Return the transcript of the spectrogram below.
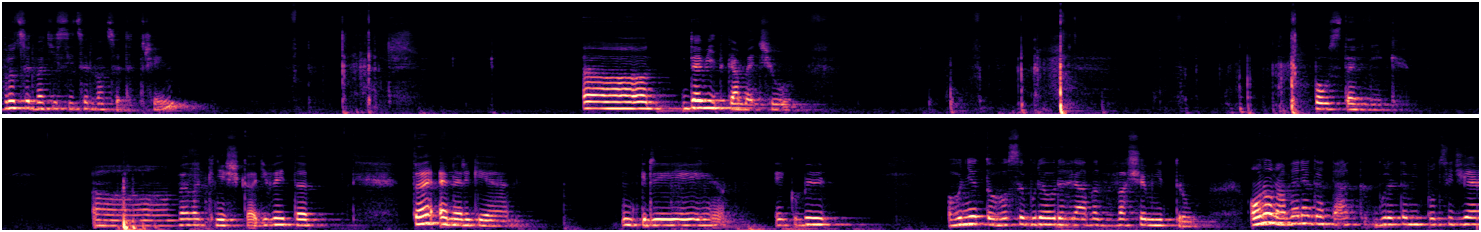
v roce 2023. Uh, devítka mečů. Poustevník. Uh, velekněžka, dívejte, to je energie, kdy jakoby hodně toho se bude odehrávat ve vašem nitru. Ono na a tak budete mít pocit, že,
